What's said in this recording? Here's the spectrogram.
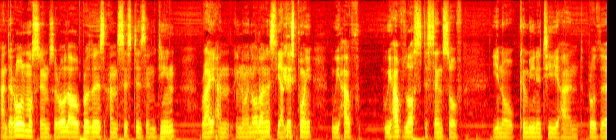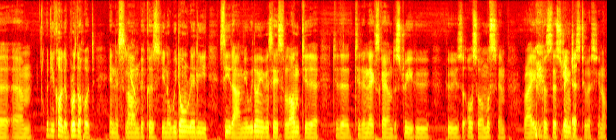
and they're all muslims they're all our brothers and sisters in deen right and you know in all honesty at this point we have we have lost the sense of you know community and brother um what do you call it brotherhood in islam Yeah. because you know we don't really see that i mean we don't even say salam to the to the to the next guy on the street who who's also a muslim right because they're strangers to us you know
